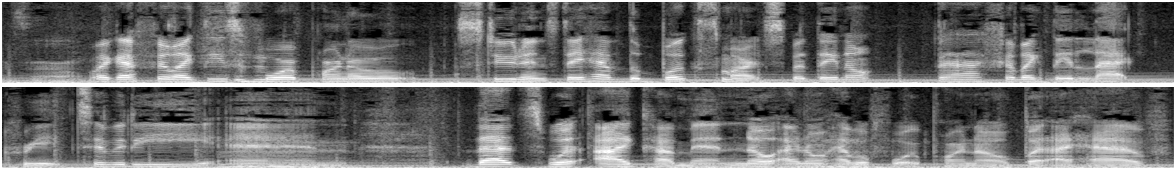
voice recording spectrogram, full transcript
Right. So. Like, I feel like these 4.0 students, they have the book smarts, but they don't, they, I feel like they lack creativity mm-hmm. and that's what I come in. No, I don't have a 4.0, but I have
